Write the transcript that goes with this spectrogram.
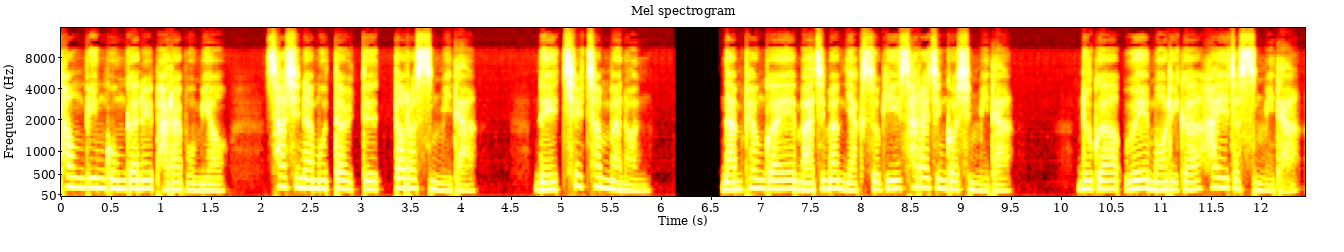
텅 빈 공간을 바라보며 사시나무 떨듯 떨었습니다. 내 7천만 원. 남편과의 마지막 약속이 사라진 것입니다. 누가 왜 머리가 하얘졌습니다.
